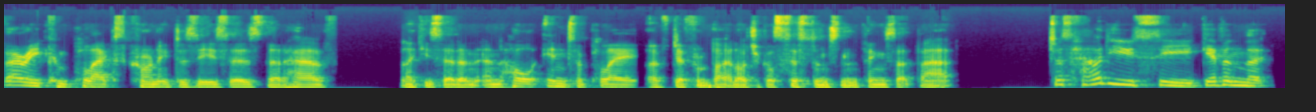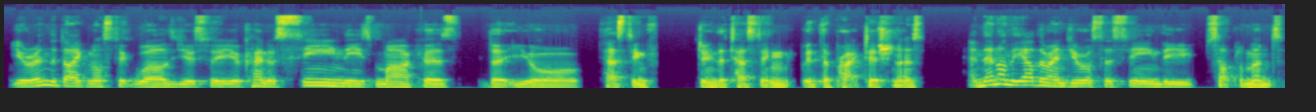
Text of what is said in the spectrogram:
very complex chronic diseases that have, like you said, a whole interplay of different biological systems and things like that. Just how do you see, given that you're in the diagnostic world, you so you're kind of seeing these markers that you're testing, doing the testing with the practitioners, and then on the other end, you're also seeing the supplements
